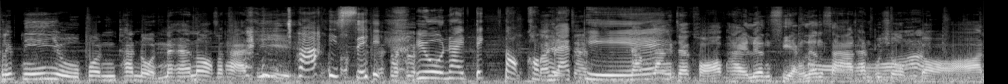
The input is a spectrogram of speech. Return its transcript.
คลิปนี้อยู่บนถนนนะฮะ นอกสถานที่ ใช่สิ อยู่ใน t ิ k t o k ของไม่ Blackpink กำลังจะขออภัยเรื่องเสียงเรื่องซาวด์ท่านผู้ชมก่อน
